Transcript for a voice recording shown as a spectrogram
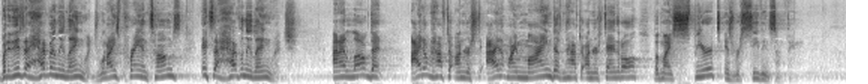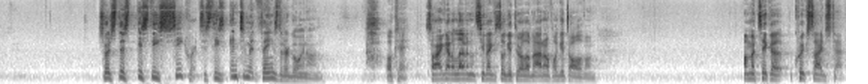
But it is a heavenly language. When I pray in tongues, it's a heavenly language. And I love that I don't have to understand, I don't, my mind doesn't have to understand it all, but my spirit is receiving something. So it's this, it's these secrets, it's these intimate things that are going on. Okay, sorry, I got 11. Let's see if I can still get through 11. I don't know if I'll get to all of them. I'm gonna take a quick sidestep.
